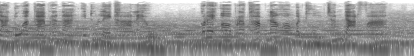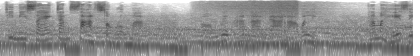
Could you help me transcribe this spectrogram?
จากดูอาการพระนางอินทุเลขาแล้ว ก็ได้ออกประทับหน้าห้องบรรทมชั้นดาดฟ้าที่มีแสงจันทร์สาดส่องลงมาพร้อมด้วยพระนางดาราวลี พระมเหสี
